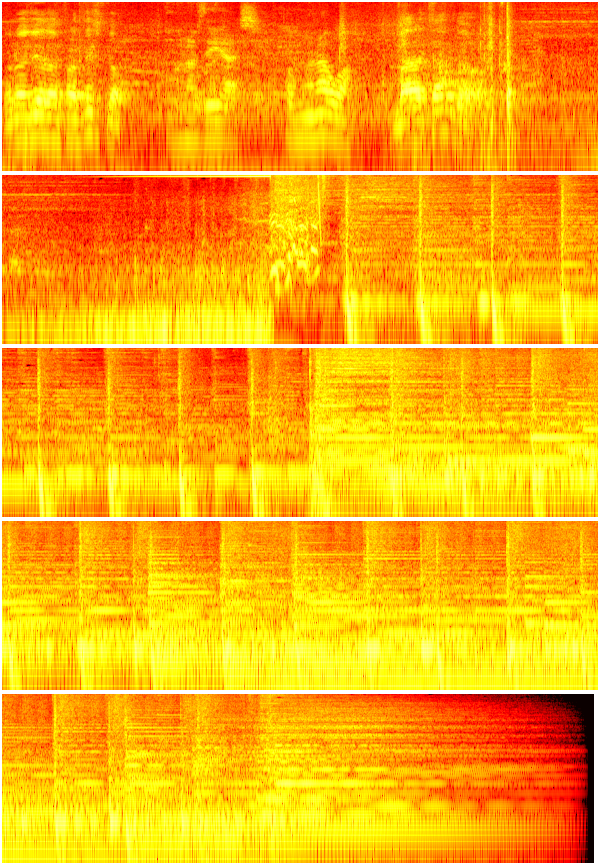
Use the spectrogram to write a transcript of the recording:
Buenos días, don Francisco. Buenos días. Ponme un agua. Marchando.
